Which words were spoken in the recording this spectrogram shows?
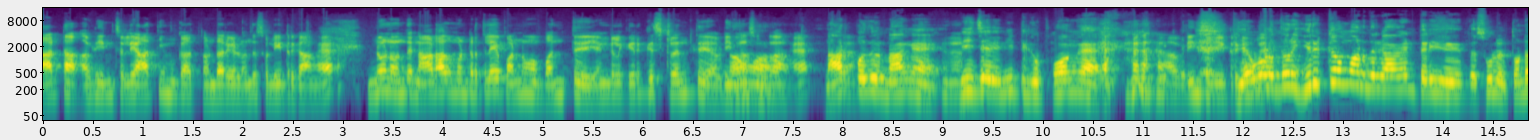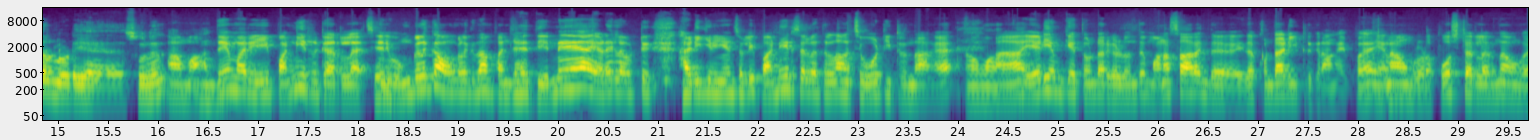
டாட்டா அப்படின்னு சொல்லி அதிமுக தொண்டர்கள் வந்து சொல்லிட்டு இருக்காங்க. இன்னொன்னு வந்து நாடாளுமன்றத்திலே பண்ணுவோம் பந்து எங்களுக்கு இருக்கு ஸ்ட்ரென்த் அப்படின்னு. சொல்றாங்க. நாற்பது நாங்க பிஜேபி வீட்டுக்கு போங்க. அப்படின்னு சொல்லிட்டு எவ்வளவு தூரம் இறுக்கமா இருந்திருக்காங்கன்னு தெரியுது இந்த சூழல் தொண்டர்களுடைய சூழல். ஆமா அதே மாதிரி பன்னீர் இருக்காருல்ல சரி உங்களுக்கு அவங்களுக்கு தான் பஞ்சாயத்து என்னையா இடையில விட்டு அடிக்கிறீங்கன்னு சொல்லி பன்னீர் செல்வத்தெல்லாம் வச்சு ஓட்டிட்டு இருந்தாங்க ஏடிஎம்கே தொண்டர்கள் வந்து மனசார இந்த இதை கொண்டாடிட்டு இருக்கிறாங்க இப்ப. ஏன்னா அவங்களோட போஸ்டர்ல இருந்து அவங்க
